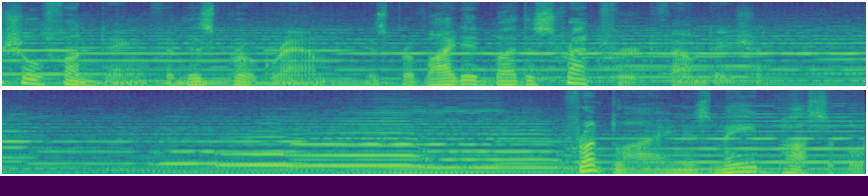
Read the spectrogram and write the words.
Commercial funding for this program is provided by the Stratford Foundation. Frontline is made possible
